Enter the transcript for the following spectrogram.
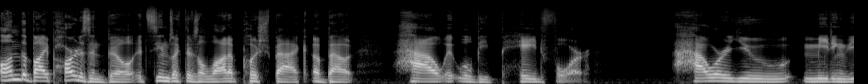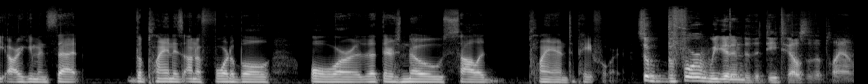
On the bipartisan bill, it seems like there's a lot of pushback about how it will be paid for. How are you meeting the arguments that the plan is unaffordable or that there's no solid plan to pay for it? So before we get into the details of the plan,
